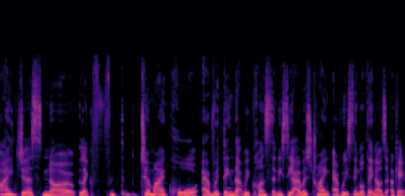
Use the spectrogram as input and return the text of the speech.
I just know, like, f- to my core, everything that we constantly see. I was trying every single thing. I was like, okay,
